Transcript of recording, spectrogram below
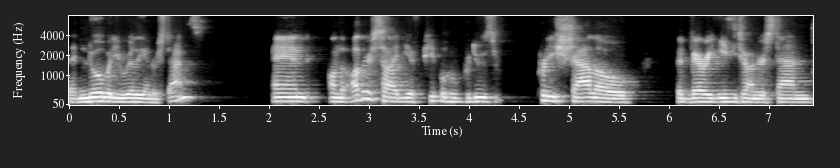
that nobody really understands. And on the other side, you have people who produce pretty shallow, but very easy to understand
